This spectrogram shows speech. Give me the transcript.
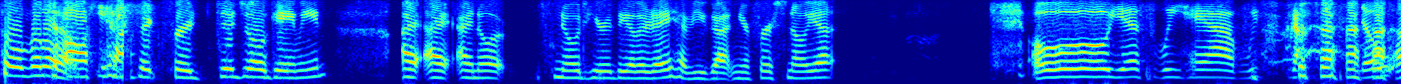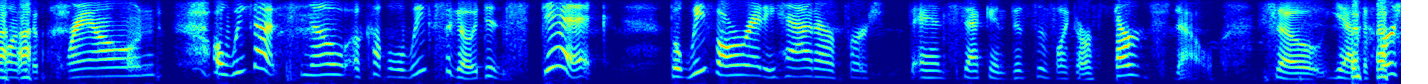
So a little off yes. topic for digital gaming. I, I I know it snowed here the other day. Have you gotten your first snow yet? Oh yes, we have. We've got snow on the ground. Oh, we got snow a couple of weeks ago. It didn't stick, but we've already had our first and second. This is like our third snow. So yeah, the first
